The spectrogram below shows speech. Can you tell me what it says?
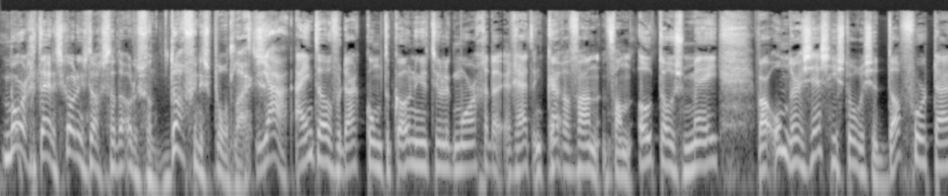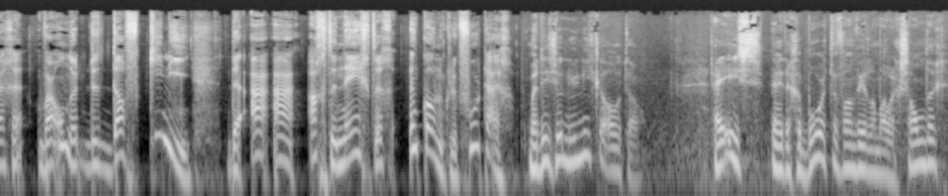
morgen tijdens Koningsdag staan de auto's van DAF in de spotlights. Ja, Eindhoven, daar komt de koning natuurlijk morgen. Er rijdt een caravan ja. van auto's mee. Waaronder zes historische DAF-voertuigen. Waaronder de DAF Kini, de AA98, een koninklijk voertuig. Maar dit is een unieke auto. Hij is bij de geboorte van Willem-Alexander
